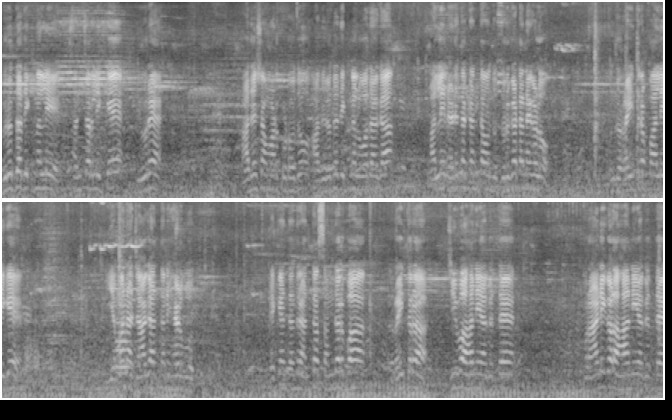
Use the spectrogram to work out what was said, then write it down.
ವಿರುದ್ಧ ದಿಕ್ಕಿನಲ್ಲಿ ಸಂಚರಲಿಕ್ಕೆ ಇವರೇ ಆದೇಶ ಮಾಡಿಕೊಡೋದು. ಆ ವಿರುದ್ಧ ದಿಕ್ಕಿನಲ್ಲಿ ಹೋದಾಗ ಅಲ್ಲಿ ನಡೀತಕ್ಕಂಥ ಒಂದು ದುರ್ಘಟನೆಗಳು ಒಂದು ರೈತರ ಪಾಲಿಗೆ ಯಮನ ಜಾಗ ಅಂತಲೇ ಹೇಳ್ಬೋದು. ಯಾಕೆಂತಂದರೆ ಅಂಥ ಸಂದರ್ಭ ರೈತರ ಜೀವ ಹಾನಿಯಾಗುತ್ತೆ ಪ್ರಾಣಿಗಳ ಹಾನಿಯಾಗುತ್ತೆ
